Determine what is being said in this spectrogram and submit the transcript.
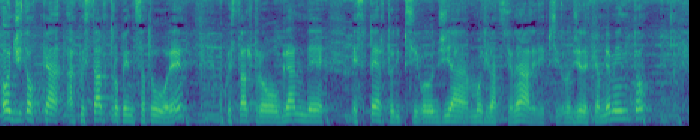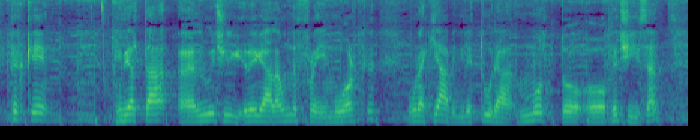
oggi tocca a quest'altro pensatore, a quest'altro grande esperto di psicologia motivazionale, di psicologia del cambiamento, perché in realtà eh, lui ci regala un framework, una chiave di lettura molto oh, precisa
